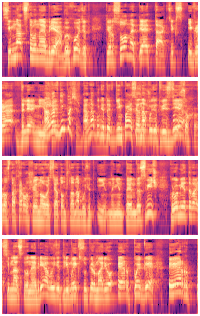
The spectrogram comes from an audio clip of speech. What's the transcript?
17 ноября выходит Persona 5 Tactica, игра для Миши. Она в Game Pass е. же будет, Она будет и в Game Pass е, она будет везде. Ну. Просто хорошие новости о том, что она будет и на Nintendo Switch. Кроме этого, 17 ноября выйдет ремейк Super Mario RPG. RPG.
